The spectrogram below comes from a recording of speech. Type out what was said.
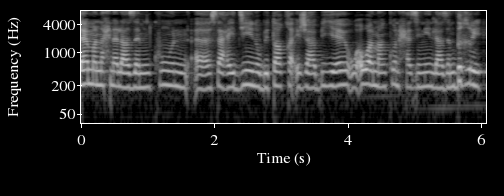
دائما نحن لازم نكون آه، سعيدين وبطاقة إيجابية وأول ما نكون حزينين لازم دغري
